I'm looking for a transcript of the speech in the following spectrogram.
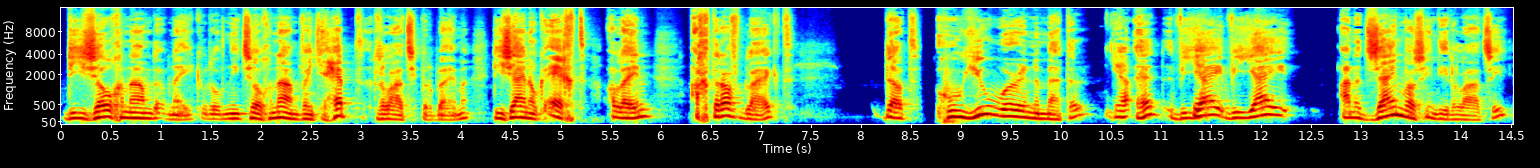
die zogenaamde, nee, ik bedoel niet zogenaamd, want je hebt relatieproblemen, die zijn ook echt. Alleen achteraf blijkt dat who you were in the matter, Ja. hè, wie, Ja. jij, wie jij aan het zijn was in die relatie,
